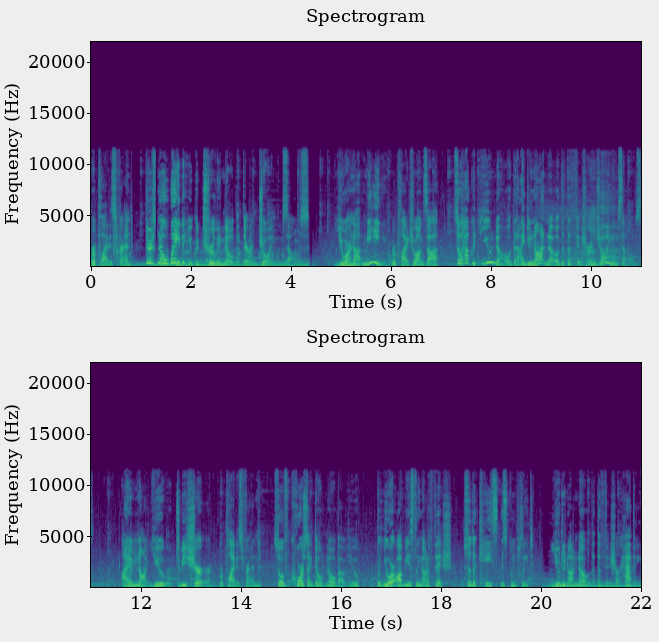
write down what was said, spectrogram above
replied his friend. There's no way that you could truly know that they're enjoying themselves. You are not me, replied Zhuangzi. So how could you know that I do not know that the fish are enjoying themselves? I am not you, to be sure, replied his friend. So of course I don't know about you, but you are obviously not a fish. So the case is complete. You do not know that the fish are happy.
